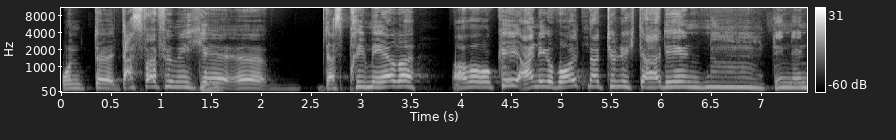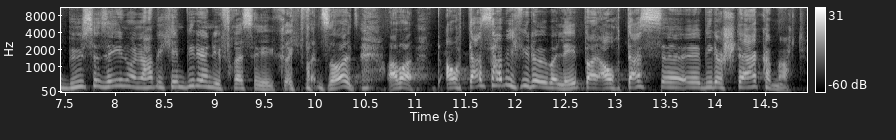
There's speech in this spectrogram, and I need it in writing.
Und äh, das war für mich das Primäre. Aber okay, einige wollten natürlich da den, den, den Büße sehen und dann habe ich ihn wieder in die Fresse gekriegt. Was soll's? Aber auch das habe ich wieder überlebt, weil auch das wieder stärker macht.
